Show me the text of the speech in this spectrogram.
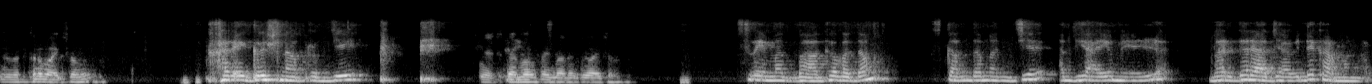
വിവർത്തനം വായിച്ചോളൂ ഹരേ കൃഷ്ണ പ്രഭുജി. ശ്രീമദ് ഭാഗവതം സ്കന്ധം അഞ്ച് അധ്യായം ഏഴ് ഭരതരാജാവിന്റെ കർമ്മങ്ങൾ.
